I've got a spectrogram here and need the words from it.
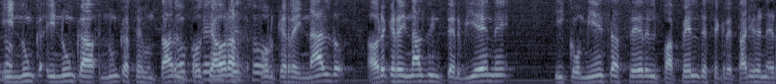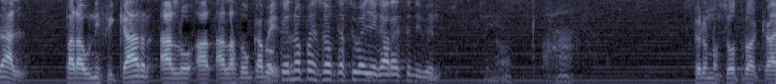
y nunca y nunca nunca se juntaron entonces ahora porque Reinaldo ahora que Reinaldo interviene y comienza a hacer el papel de secretario general para unificar a, a, las dos cabezas. ¿Por qué no pensó que eso iba a llegar a ese nivel? No. Pero nosotros acá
